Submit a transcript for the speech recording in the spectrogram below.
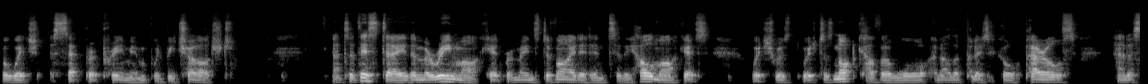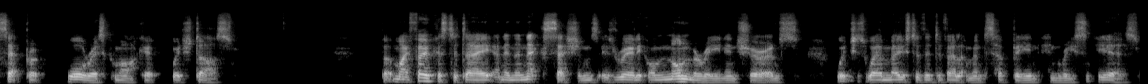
for which a separate premium would be charged. And to this day, the marine market remains divided into the hull market, which, was, which does not cover war and other political perils, and a separate war risk market, which does. But my focus today and in the next sessions is really on non-marine insurance, which is where most of the developments have been in recent years.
